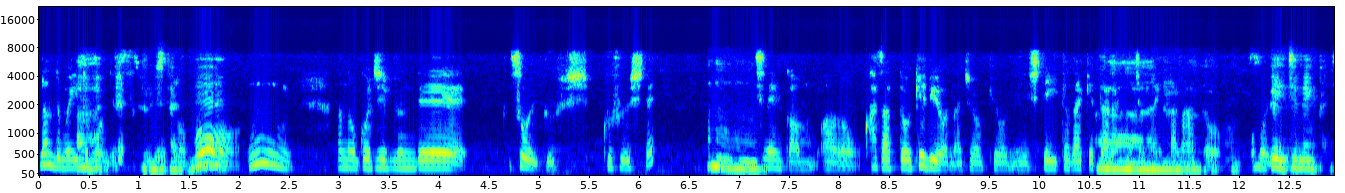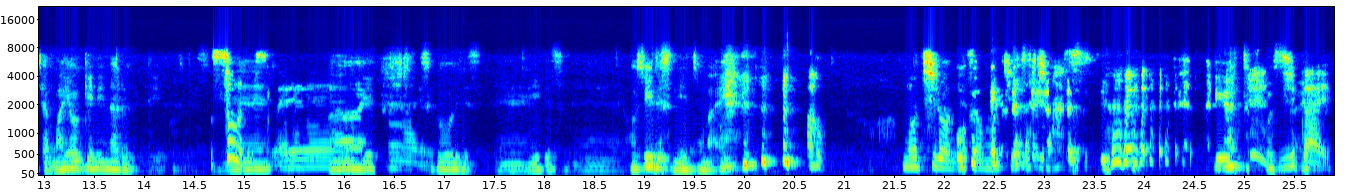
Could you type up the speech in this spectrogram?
何でもいいと思うんですけれども、ね、うん、あの、ご自分で、そういう工夫し工夫して、1年間あの飾っておけるような状況にしていただけたらいいんじゃないかなと思います。1年間じゃ魔除けになるっていうことですね。そうですね。はい。すごいですね。いいですね。欲しいですね、1枚。あもちろんです。お持ちいたします。ありがとうございます。次回。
